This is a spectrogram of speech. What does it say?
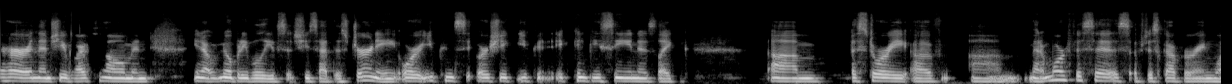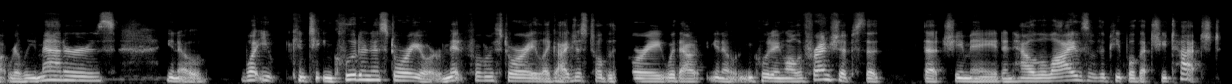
to her and then she arrives home and you know nobody believes that she's had this journey or you can see or she you can it can be seen as like um a story of um, metamorphosis of discovering what really matters you know what you can t- include in a story or omit from a story. Like I mm-hmm. just told the story without, you know, including all the friendships that that she made and how the lives of the people that she touched.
